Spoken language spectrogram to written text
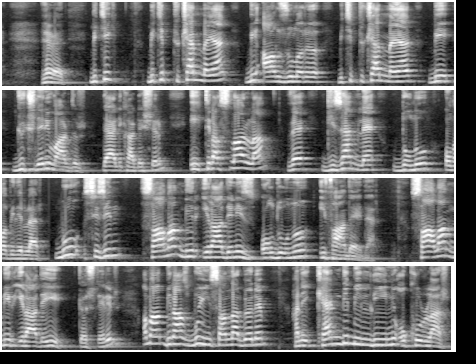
evet. Bitik, bitip tükenmeyen bir arzuları, bitip tükenmeyen bir güçleri vardır değerli kardeşlerim. İhtiraslarla ve gizemle dolu olabilirler. Bu sizin sağlam bir iradeniz olduğunu ifade eder. Sağlam bir iradeyi gösterir. Ama biraz bu insanlar böyle hani kendi bildiğini okurlar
